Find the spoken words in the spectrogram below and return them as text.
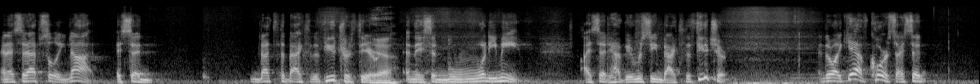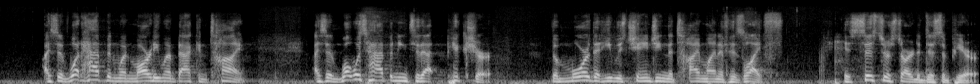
And I said, absolutely not. I said, that's the Back to the Future theory. Yeah. And they said, well, what do you mean? I said, have you ever seen Back to the Future? And they're like, yeah, of course. I said, I said, what happened when Marty went back in time? I said, what was happening to that picture? The more that he was changing the timeline of his life. His sister started to disappear.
